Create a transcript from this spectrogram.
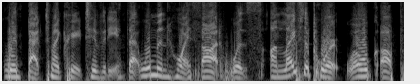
went back to my creativity. That woman who I thought was on life support woke up,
